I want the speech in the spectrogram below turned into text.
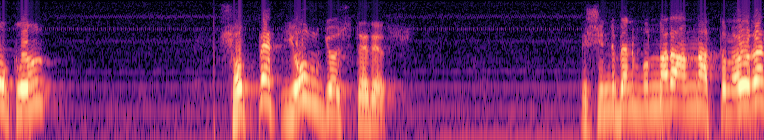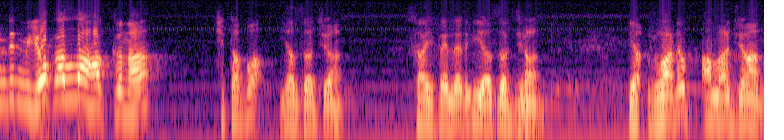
oku. Sohbet yol gösterir. E şimdi ben bunları anlattım. Öğrendin mi? Yok Allah hakkına. Kitabı yazacaksın. Sayfeleri yazacaksın. Varıp alacaksın.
